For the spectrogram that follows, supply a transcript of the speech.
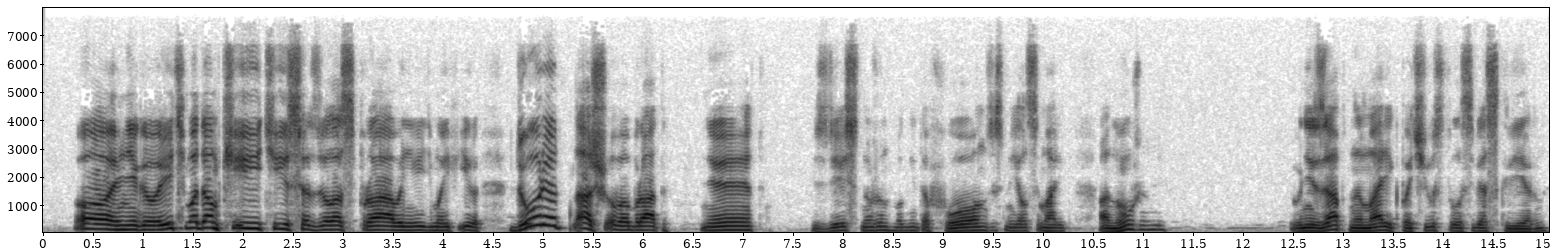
— Ой, не говорите, мадам Китис, — отзвала справа невидимая Фира, — дурят нашего брата. — Нет, здесь нужен магнитофон, — засмеялся Марик. — А нужен ли? Внезапно Марик почувствовал себя скверно.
